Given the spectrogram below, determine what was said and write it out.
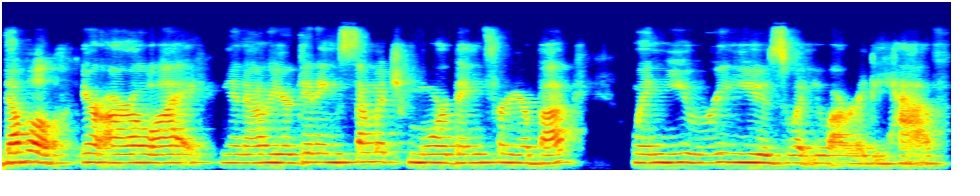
double your ROI. You know, you're getting so much more bang for your buck when you reuse what you already have.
